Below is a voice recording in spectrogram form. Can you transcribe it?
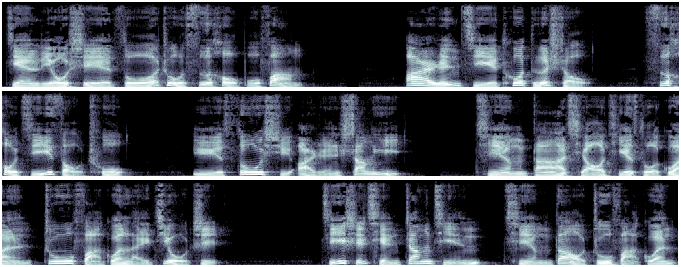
见刘氏攫住司后不放，二人解脱得手，司后即走出，与苏许二人商议，请达桥铁索观朱法官来救治。及时遣张锦请到朱法官，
